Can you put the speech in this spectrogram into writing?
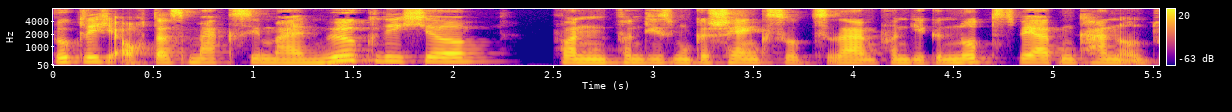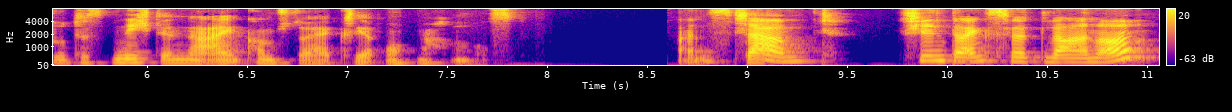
wirklich auch das maximal Mögliche von, von diesem Geschenk sozusagen von dir genutzt werden kann und du das nicht in der Einkommensteuererklärung machen musst. Alles klar. Vielen Dank, Svetlana.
